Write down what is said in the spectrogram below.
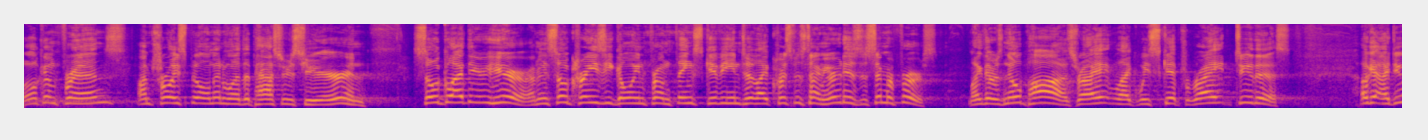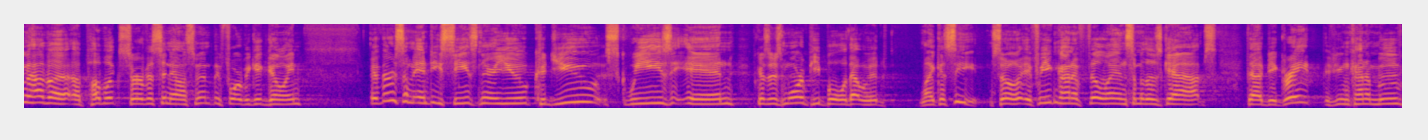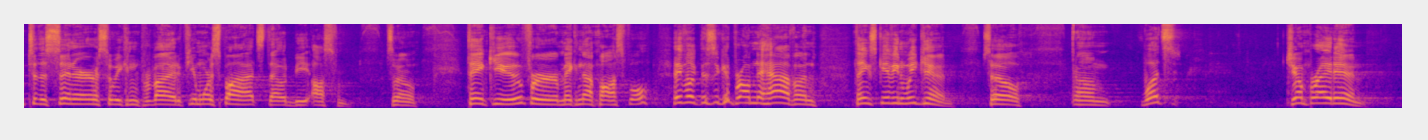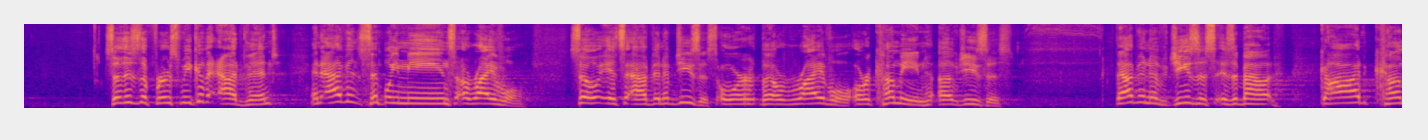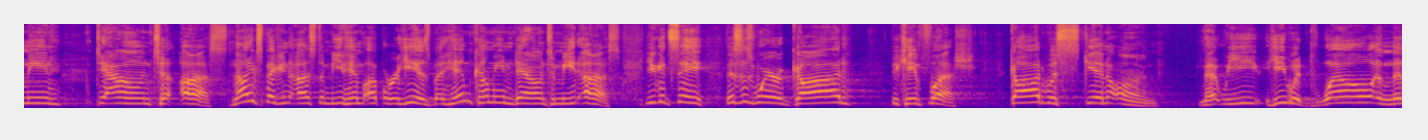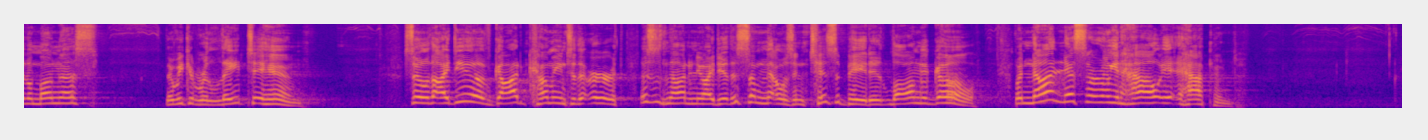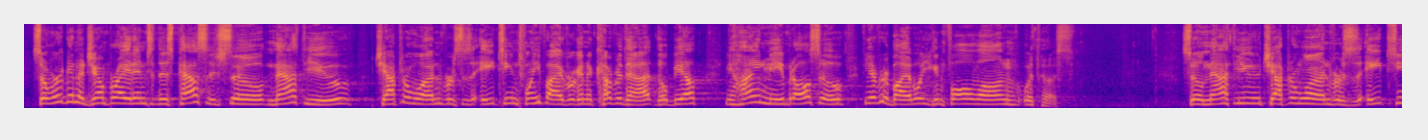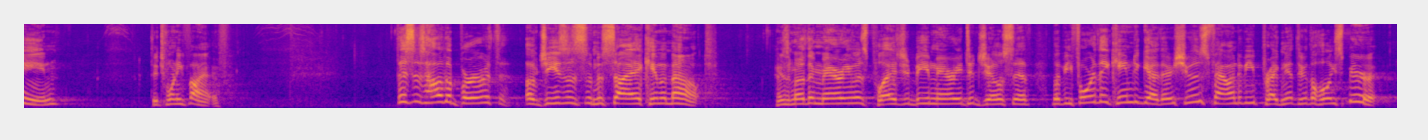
Welcome, friends. I'm Troy Spillman, one of the pastors here, and so glad that you're here. I mean, so crazy going from Thanksgiving to like Christmas time. Here it is, December 1st. Like there was no pause, right? Like we skipped right to this. Okay, I do have a, a public service announcement before we get going. If there's some empty seats near you, could you squeeze in? Because there's more people that would like a seat. So if we can kind of fill in some of those gaps, that would be great. If you can kind of move to the center so we can provide a few more spots, that would be awesome. So thank you for making that possible. Hey, look, this is a good problem to have on Thanksgiving weekend. So um, let's jump right in. So this is the first week of Advent, and Advent simply means arrival. So it's Advent of Jesus, or the arrival or coming of Jesus. The advent of Jesus is about God coming down to us, not expecting us to meet him up where he is, but him coming down to meet us. You could say this is where God became flesh. God was skin on, that we, he would dwell and live among us, that we could relate to him. So, the idea of God coming to the earth, this is not a new idea. This is something that was anticipated long ago, but not necessarily in how it happened. So we're going to jump right into this passage. So, Matthew chapter 1, verses 18 25, we're going to cover that. They'll be up behind me, but also, if you have your Bible, you can follow along with us. So, Matthew chapter 1, verses 18 to 25. This is how the birth of Jesus the Messiah came about. His mother Mary was pledged to be married to Joseph, but before they came together, she was found to be pregnant through the Holy Spirit.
